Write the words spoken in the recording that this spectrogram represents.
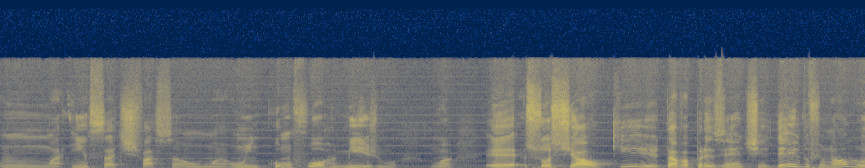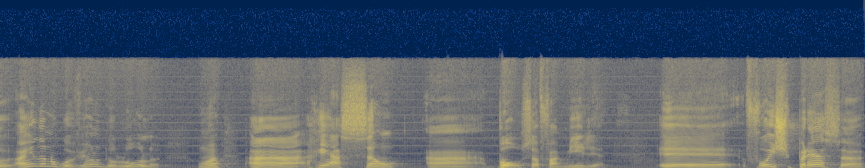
uma insatisfação, uma, um inconformismo uma, é, social que estava presente desde o final, do, ainda no governo do Lula. Uma, a reação a Bolsa Família é, foi expressa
